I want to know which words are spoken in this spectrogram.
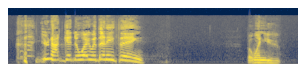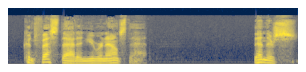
You're not getting away with anything. But when you confess that and you renounce that, then there's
